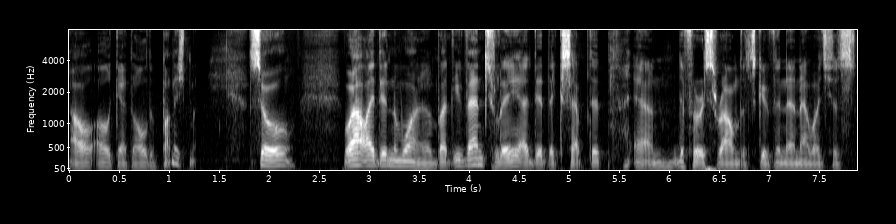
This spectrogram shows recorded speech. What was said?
I'll I'll get all the punishment. So well, I didn't want to, but eventually I did accept it, and the first round was given, and I was just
